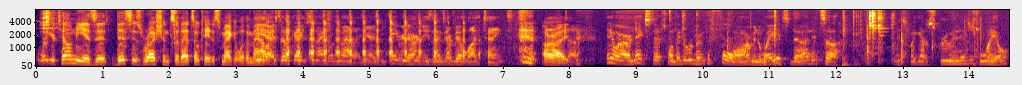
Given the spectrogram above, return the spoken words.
what you're telling me is that this is Russian, so that's okay to smack it with a mallet. Yeah, it's okay to smack with a mallet. Yeah, you can't really hurt these things. They're built like tanks. All right. Uh, anyway, our next step is going to be to remove the forearm, and the way it's done, it's uh, basically got a screw in it as well,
